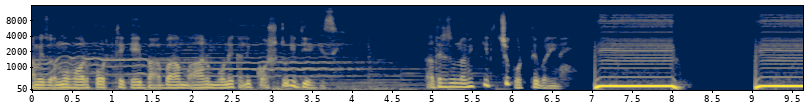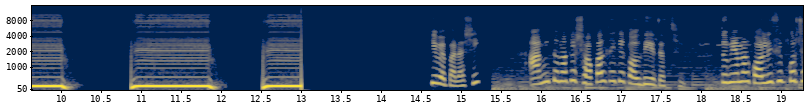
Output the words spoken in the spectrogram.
আমি জন্ম হওয়ার পর থেকে বাবা, মার মনে খালি কষ্টই দিয়ে গেছি। তাদের জন্য আমি কিচ্ছু করতে পারি নাই। কি ব্যাপার আশিক? আমি তোমাকে সকাল থেকে কল দিয়ে যাচ্ছি। তুমি আমার কল রিসিভ করছ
